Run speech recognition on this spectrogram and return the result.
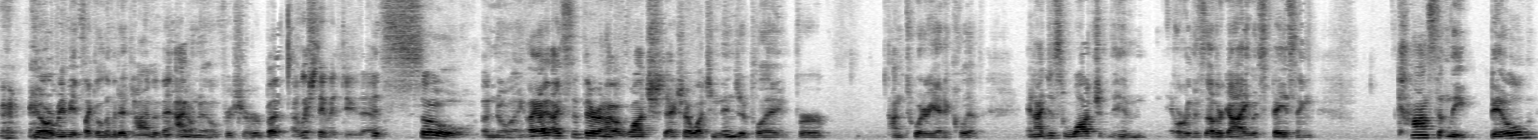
you know, or maybe it's like a limited time event. I don't know for sure, but I wish they would do that. It's so annoying. Like I, I sit there and I watch. Actually, I watch Ninja play for on Twitter. He had a clip, and I just watched him or this other guy he was facing constantly build,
